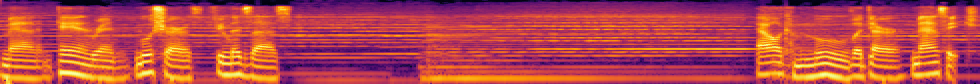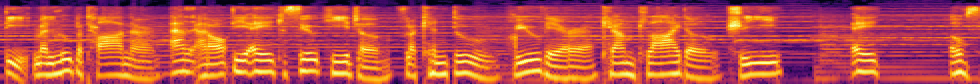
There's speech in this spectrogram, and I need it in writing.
Man Aaron Mushers Filizas Alcmovader Message D Malubataner LLDH Su Hijo Flakendu Huvier Complido 十一 A. Os.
